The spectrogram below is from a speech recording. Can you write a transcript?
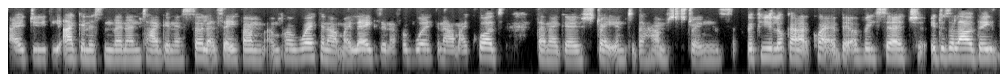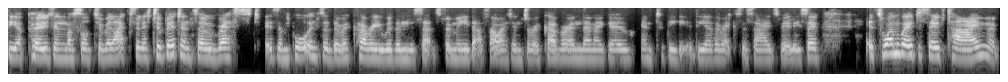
I do the agonist and then antagonist. So let's say if I'm, if I'm working out my legs and if I'm working out my quads, then I go straight into the hamstrings. If you look at quite a bit of research, it does allow the, the opposing muscle to relax a little bit. And so rest is important. So the recovery within the sets for me, that's how I tend to recover. And then I go into the, the other exercise really. So it's one way to save time.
